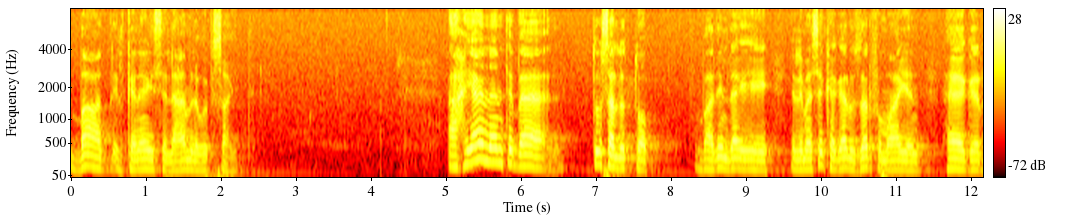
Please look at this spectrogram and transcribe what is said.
بعض الكنايس اللي عاملة website. أحيانا تبقى توصل للتوب. وبعدين نلاقي إيه؟ اللي ماسكها جاله ظرف معين هاجر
